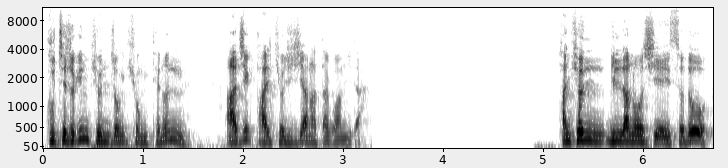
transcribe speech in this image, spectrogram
구체적인 변종 형태는 아직 밝혀지지 않았다고 합니다. 한편 밀라노시에서도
